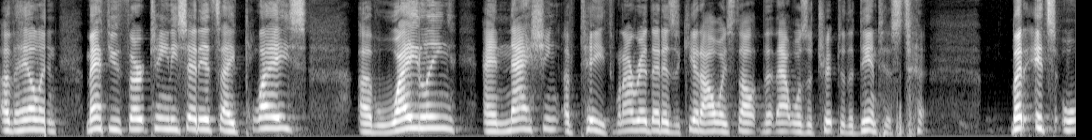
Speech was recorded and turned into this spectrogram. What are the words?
of hell in Matthew 13. He said it's a place of wailing and gnashing of teeth. When I read that as a kid, I always thought that that was a trip to the dentist. but it's a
